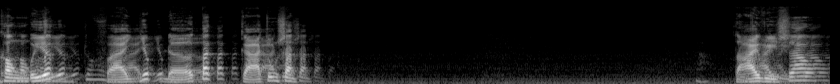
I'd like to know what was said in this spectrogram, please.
không biết phải giúp đỡ tất cả chúng sanh. tại vì sao?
